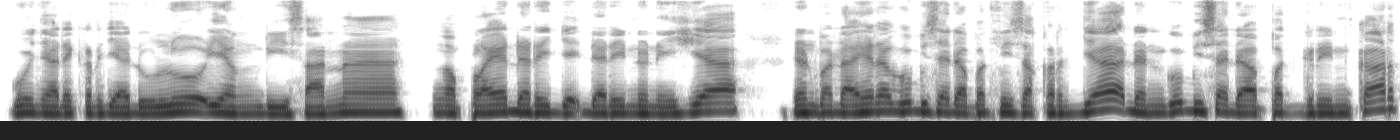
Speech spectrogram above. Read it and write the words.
Gue nyari kerja dulu yang di sana, ngeplay dari dari Indonesia dan pada akhirnya gue bisa dapat visa kerja dan gue bisa dapat green card.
